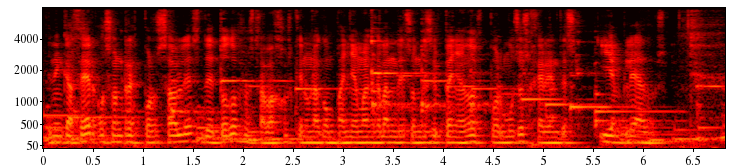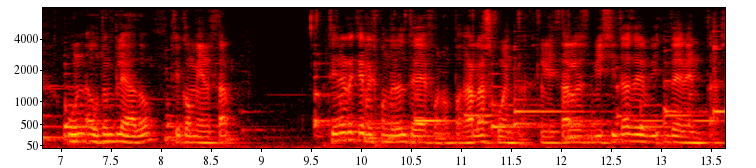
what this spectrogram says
Tienen que hacer o son responsables de todos los trabajos que en una compañía más grande son desempeñados por muchos gerentes y empleados. Un autoempleado que comienza tiene que responder el teléfono, pagar las cuentas, realizar las visitas de, ventas.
